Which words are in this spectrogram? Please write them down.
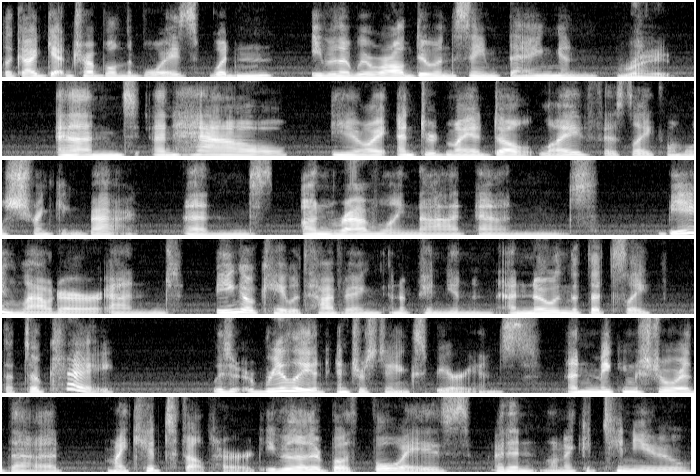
like I'd get in trouble and the boys wouldn't, even though we were all doing the same thing and Right. and and how, you know, I entered my adult life as like almost shrinking back and unraveling that and being louder and being okay with having an opinion and, knowing that that's like that's okay. Was really an interesting experience and making sure that my kids felt heard even though they're both boys. I didn't want to continue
